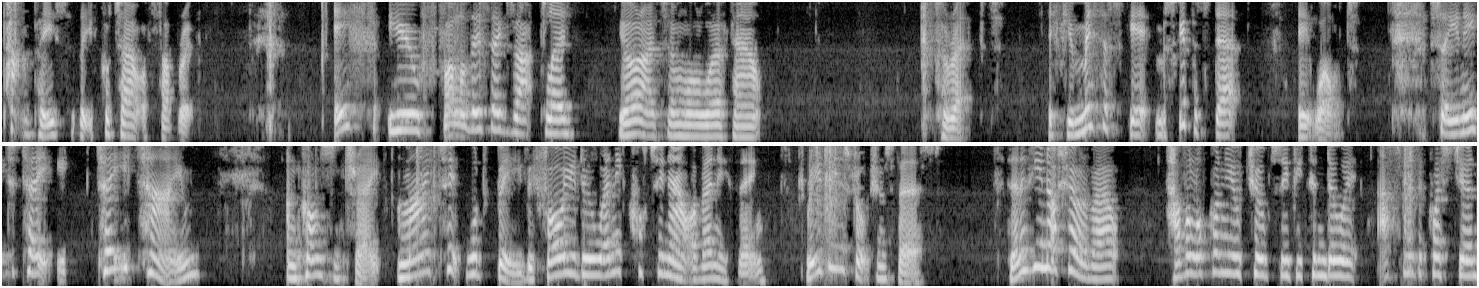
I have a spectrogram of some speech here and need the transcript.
pattern piece that you've cut out of fabric. If you follow this exactly, your item will work out correct. If you miss a skip, skip a step, it won't. So you need to take take your time and concentrate. My tip would be before you do any cutting out of anything, read the instructions first. If there's anything you're not sure about, have a look on YouTube, see if you can do it. Ask me the question,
